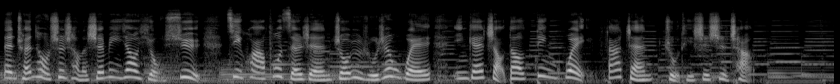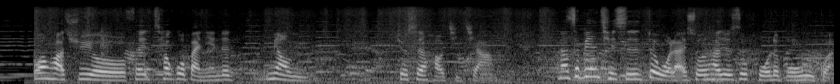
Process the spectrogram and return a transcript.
但传统市场的生命要永续，计划负责人周玉如认为，应该找到定位，发展主题式市场。万华区有非超过百年的庙宇，就是好几家。那这边其实对我来说，它就是活的博物馆，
